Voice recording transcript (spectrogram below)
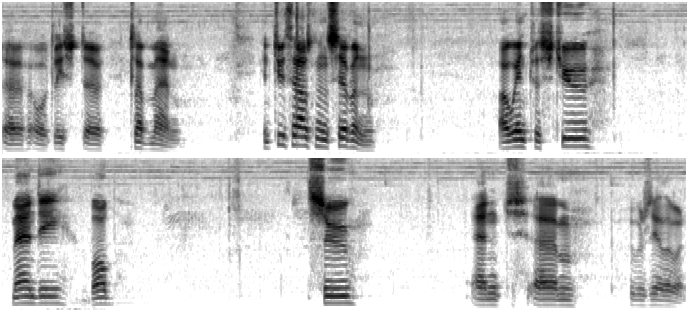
uh, or at least uh, club man. In 2007, I went with Stu, Mandy, Bob, Sue, and um, who was the other one?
